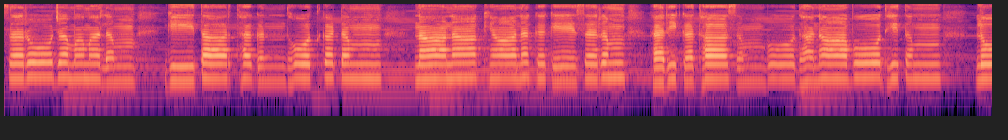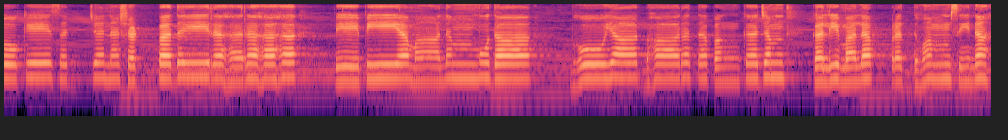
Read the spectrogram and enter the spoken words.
सरोजममलं गीतार्थगन्धोत्कटं नानाख्यानककेसरं हरिकथासम्बोधनाबोधितं लोके सज्जनषट्पदैरहरहः पेपीयमानं मुदा भूयाद्भारतपङ्कजं कलिमलप्रध्वंसिनः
